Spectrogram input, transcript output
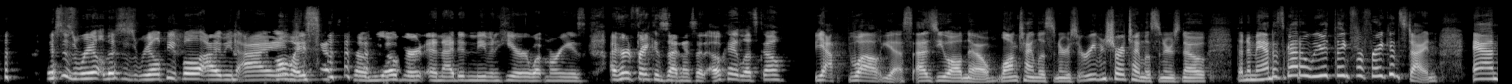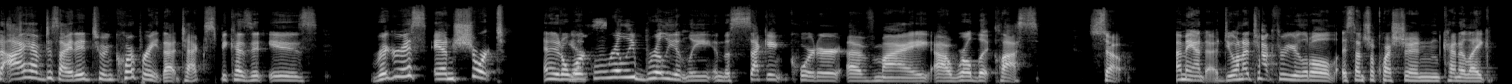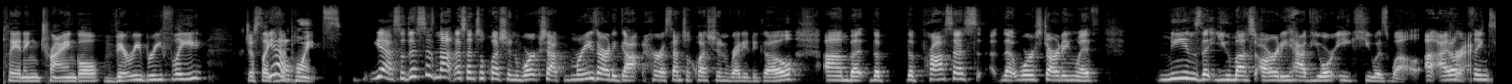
this is real. This is real, people. I mean, I always had some yogurt and I didn't even hear what Marie's. I heard Frankenstein. I said, okay, let's go. Yeah, well, yes, as you all know, longtime listeners or even short time listeners know that Amanda's got a weird thing for Frankenstein. And I have decided to incorporate that text because it is rigorous and short. And it'll yes. work really brilliantly in the second quarter of my uh, World Lit class. So, Amanda, do you want to talk through your little essential question, kind of like planning triangle very briefly? Just like yes. the points. Yeah. So this is not an essential question workshop. Marie's already got her essential question ready to go. Um, but the the process that we're starting with means that you must already have your EQ as well. I, I don't Correct. think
